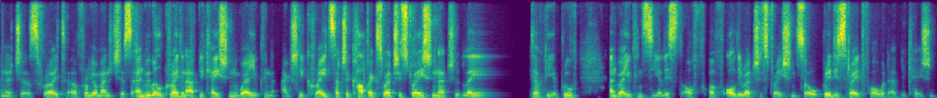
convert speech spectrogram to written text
managers, right, uh, from your managers. And we will create an application where you can actually create such a CAPEX registration that should later be approved and where you can see a list of, of all the registrations. So pretty straightforward application.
